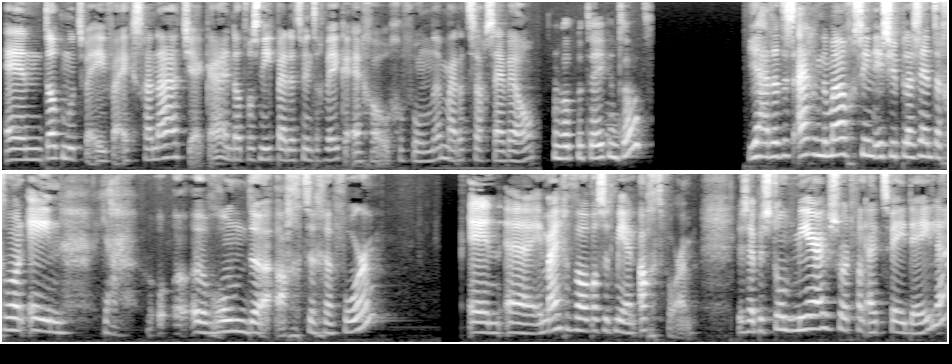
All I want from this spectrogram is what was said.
En dat moeten we even extra nachecken. En dat was niet bij de 20 weken echo gevonden, maar dat zag zij wel. En wat betekent dat? Ja, dat is eigenlijk normaal gezien is je placenta gewoon één ja, ronde-achtige vorm. En uh, in mijn geval was het meer een achtvorm. Dus hij bestond meer soort van uit twee delen.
